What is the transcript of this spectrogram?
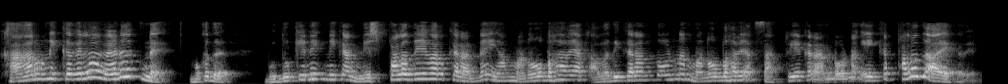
කාරුණික වෙලා වැඩක් නැහැ. මොකද බුදු කෙනෙක් නිකන් නිෂ්ඵල දේවල් කරන්නේ යම් මනෝභාවයක් අවදි කරන්න ඕන නම් මනෝභාවයක් සක්‍රිය කරන්න ඕන නම් ඒක ඵලදායක වෙන්න.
